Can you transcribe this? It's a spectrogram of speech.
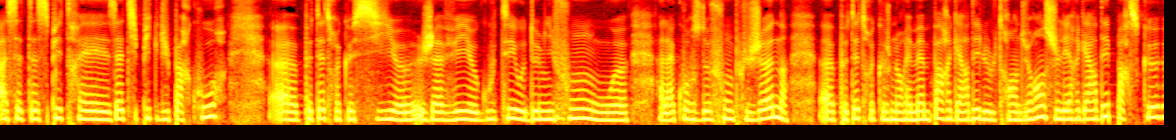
à cet aspect très atypique du parcours. Euh, Peut-être que si euh, j'avais goûté au demi-fond ou euh, à la course de fond plus jeune, peut-être que je n'aurais même pas regardé l'ultra-endurance. Je l'ai regardé parce que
